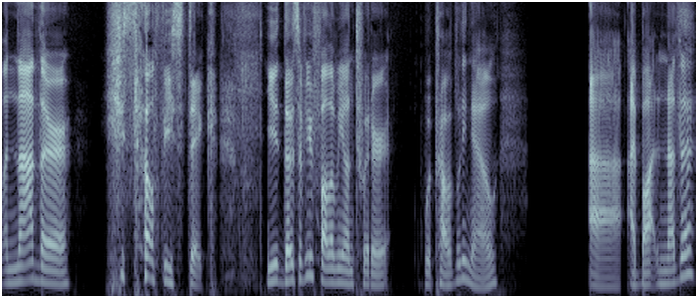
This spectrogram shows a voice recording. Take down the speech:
another selfie stick you, those of you follow me on Twitter would probably know. Uh, I bought another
